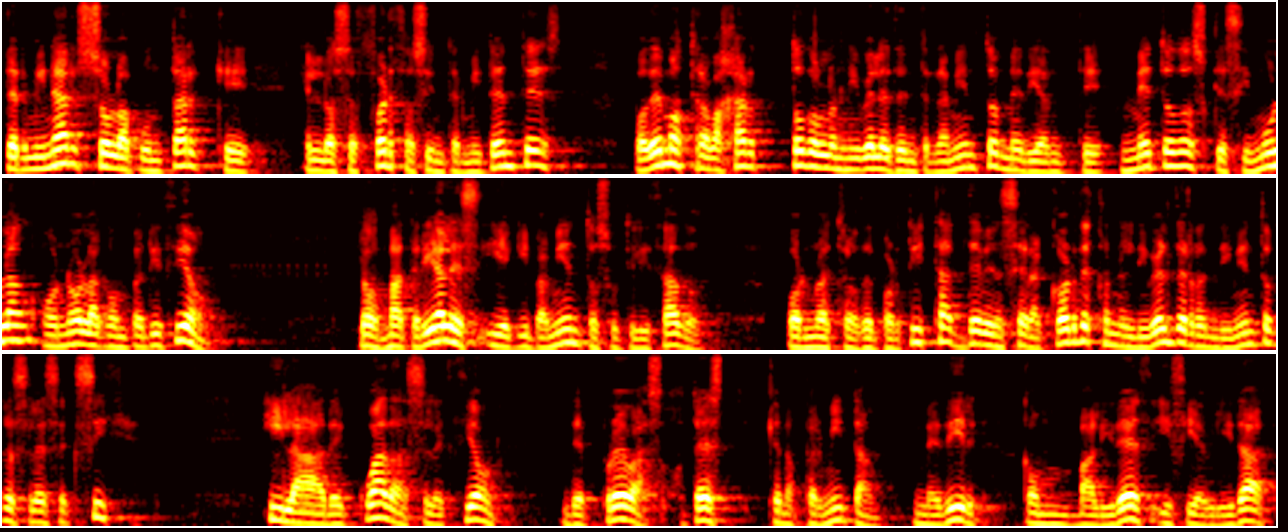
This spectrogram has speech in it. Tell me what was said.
terminar, solo apuntar que en los esfuerzos intermitentes podemos trabajar todos los niveles de entrenamiento mediante métodos que simulan o no la competición. Los materiales y equipamientos utilizados por nuestros deportistas deben ser acordes con el nivel de rendimiento que se les exige y la adecuada selección de pruebas o test que nos permitan medir con validez y fiabilidad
